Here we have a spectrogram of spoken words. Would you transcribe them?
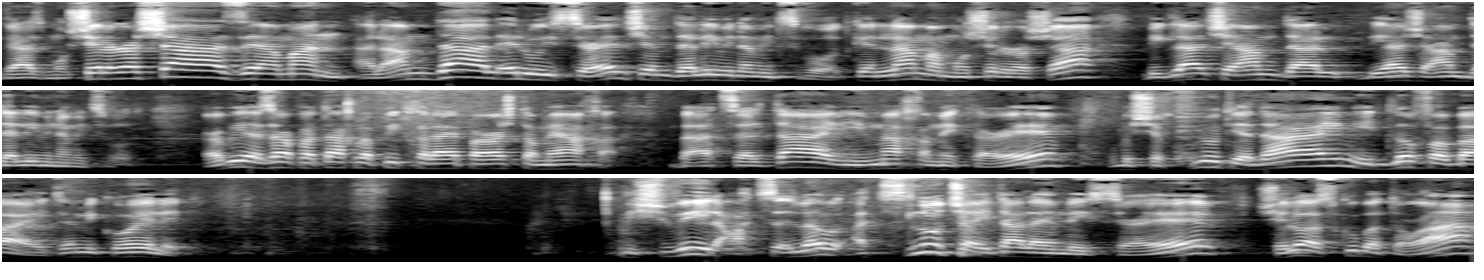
ואז מושל רשע זה המן על עם דל, אלו ישראל שהם דלים מן המצוות, כן? למה מושל רשע? בגלל שהעם דל, בגלל שהעם דלים מן המצוות. רבי אלעזר פתח לפיד חלאי פרשת מאחה, בעצלתיים ימך מקרא, ובשפלות ידיים ידלוף הבית, זה מקהלת. בשביל עצלו, עצלות שהייתה להם לישראל, שלא עסקו בתורה,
